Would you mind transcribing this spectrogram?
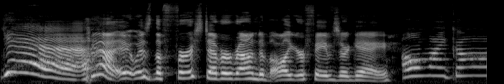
Yeah. Yeah, it was the first ever round of all your faves are gay, Oh my god.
